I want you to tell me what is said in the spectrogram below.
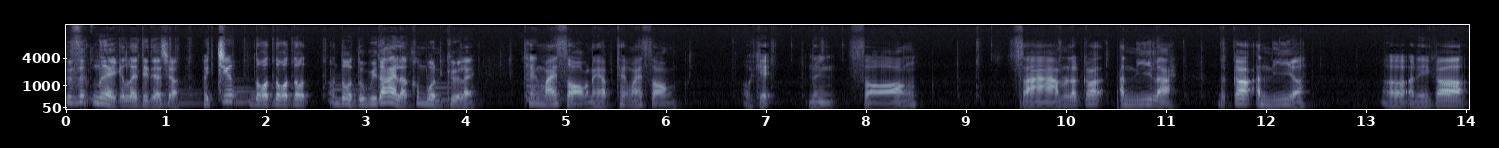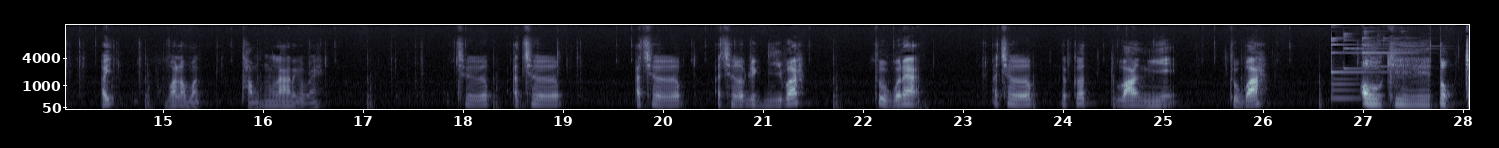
รู้สึกเหนื่อยกันเลยทีเดียวเชียวเฮ้ยจึ๊บโดดโดดโดดโดดดูไม่ได้เหรอข้างบนคืออะไร แท่งไม้สองนะครับ แท่งไม้สองโอเคหนึ่งสองสามแล้วก็อันนี้ล่ะ แล้วก็อันนี้เหรอ เอออันนี้ก็ เอ้ยผมว่าเรามาทำข้างล่างดีกว่าไหม เชิบอะเชิบอะเชิบอะเชิบอย่างนี้ปะถูกปะเนี่ยอะเชิบแล้วก็วางอย่างนี้ ถูกปะโอเค ตกใจ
